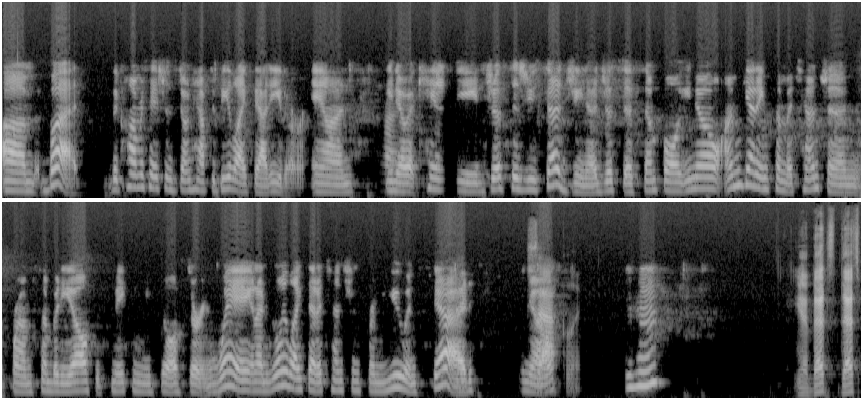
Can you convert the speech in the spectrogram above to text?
Um, but the conversations don't have to be like that either, and you know it can be just as you said, Gina, just as simple. You know, I'm getting some attention from somebody else that's making me feel a certain way, and I'd really like that attention from you instead. You know. exactly. Mm-hmm. Yeah, that's that's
